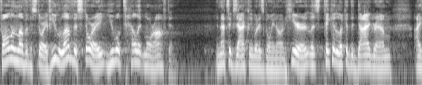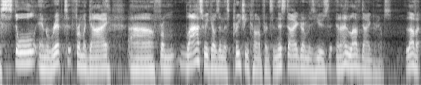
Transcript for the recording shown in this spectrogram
Fall in love with the story. If you love the story, you will tell it more often. And that's exactly what is going on here. Let's take a look at the diagram I stole and ripped from a guy uh, from last week. I was in this preaching conference, and this diagram is used, and I love diagrams. Love it.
